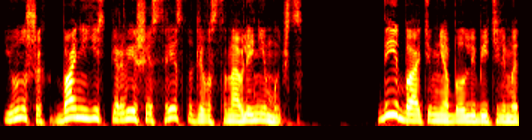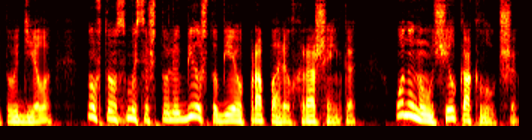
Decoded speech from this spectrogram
юношах, баня есть первейшее средство для восстановления мышц. Да и батя у меня был любителем этого дела. Ну, в том смысле, что любил, чтобы я его пропарил хорошенько. Он и научил, как лучше.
